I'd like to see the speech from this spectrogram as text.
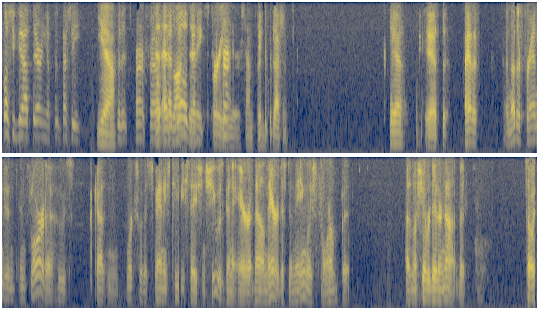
plus you get out there and you know, especially Yeah. for this current film, As, as, long well as as any free current or something. feature production. Yeah. yeah. but I had a another friend in in Florida who's got works with a Spanish TV station. She was going to air it down there just in the English form, but I don't know if she ever did or not. But so it's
